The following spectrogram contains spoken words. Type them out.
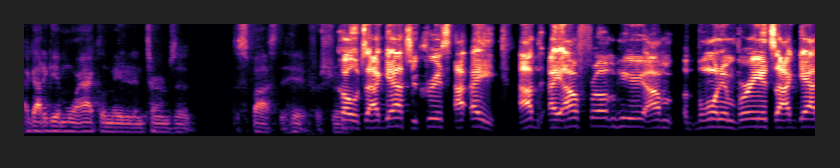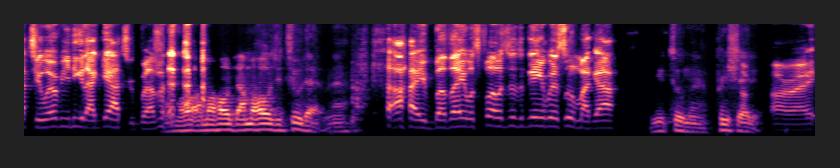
I got to get more acclimated in terms of the spots to hit for sure. Coach, I got you, Chris. I, hey, I, I, am from here. I'm born and bred, so I got you. Whatever you need, I got you, brother. I'm gonna, hold. I'm gonna hold you to that, man. All right, brother. It was fun. Just getting real soon, my guy. You too, man. Appreciate it. All right.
